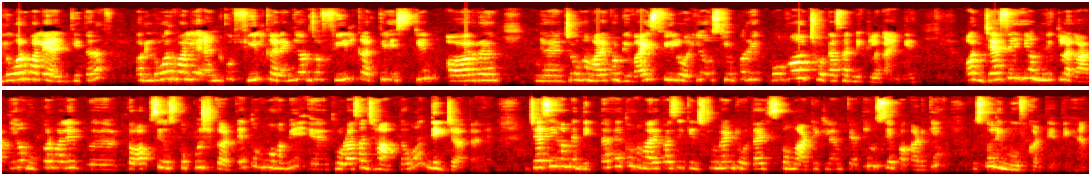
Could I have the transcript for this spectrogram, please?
लोअर वाले एंड की तरफ़। और लोअर वाले एंड को फील करेंगे और जो फील करके स्किन और जो हमारे को डिवाइस फील हो रही है, उसके ऊपर एक बहुत छोटा सा निक लगाएँगे। और जैसे ही हम निक लगाते हैं और ऊपर वाले टॉप से उसको पुश करते हैं तो वो हमें थोड़ा सा झांकता हुआ दिख जाता है। जैसे ही हमें दिखता है तो हमारे पास एक इंस्ट्रूमेंट होता है, जिसको मार्टी क्लैम्प कहते हैं उससे पकड़ के उसको रिमूव कर देते हैं।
